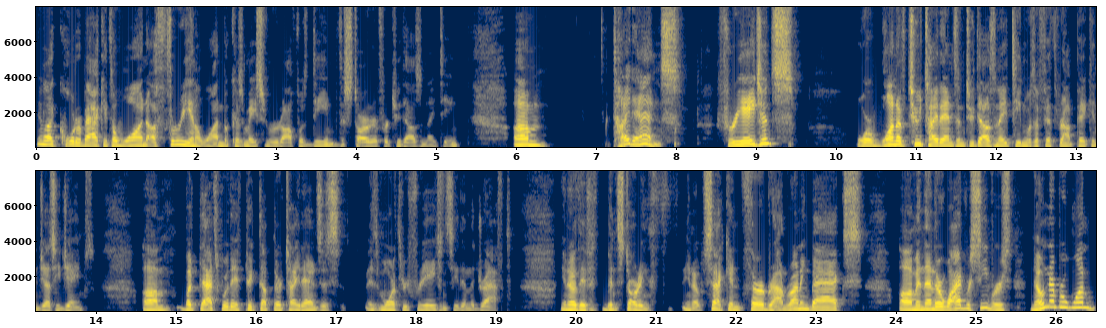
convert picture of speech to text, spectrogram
you know, like quarterback, it's a one, a three, and a one because Mason Rudolph was deemed the starter for 2019. Um, tight ends, free agents, or one of two tight ends in 2018 was a fifth round pick in Jesse James. Um, but that's where they've picked up their tight ends is is more through free agency than the draft. You know, they've been starting, you know, second, third round running backs. Um, and then their wide receivers, no number one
